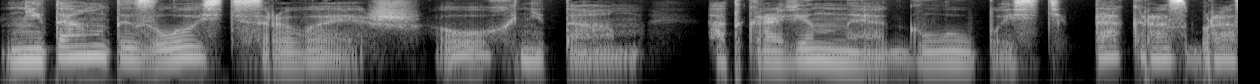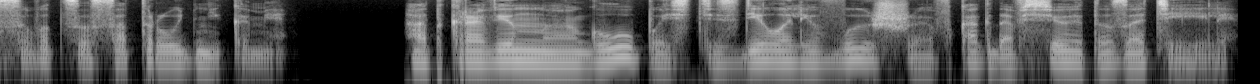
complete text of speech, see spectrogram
Не там ты злость срываешь, ох, не там. Откровенная глупость — так разбрасываться сотрудниками. Откровенную глупость сделали выше, когда все это затеяли.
